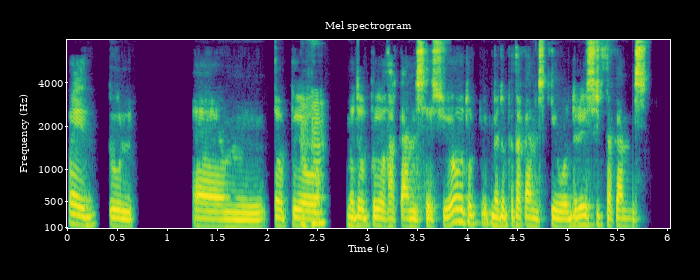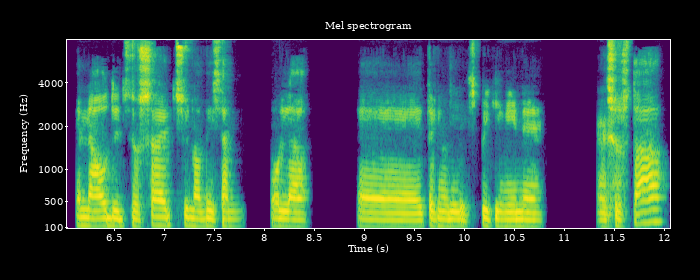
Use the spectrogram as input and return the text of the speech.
paid tool το οποιο με το οποίο θα κάνεις SEO, το, με το οποίο θα κάνεις keyword research, θα κάνεις ένα audit στο site σου, να δεις αν όλα ε, technically speaking είναι ε, σωστά.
